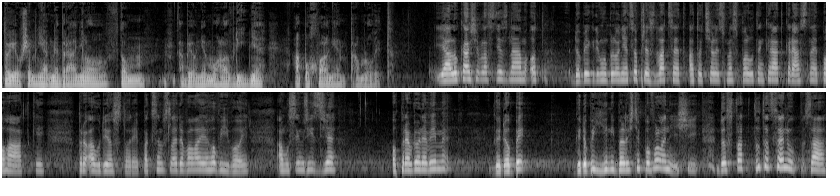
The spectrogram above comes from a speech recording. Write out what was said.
To ji ovšem nijak nebránilo v tom, aby o něm mohla vlídně a pochvalně promluvit. Já Lukáše vlastně znám od době, kdy mu bylo něco přes 20 a točili jsme spolu tenkrát krásné pohádky pro audiostory. Pak jsem sledovala jeho vývoj a musím říct, že opravdu nevím, kdo by, kdo by jiný byl ještě povolanější dostat tuto cenu za,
